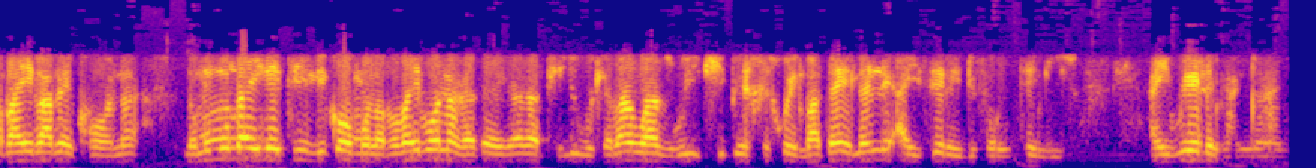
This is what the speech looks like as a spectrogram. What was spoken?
abaye babe khona noma umuntu ayilethile ikomo lapho bayibona ngathi ayikakaphili kuhle bakwazi ukuyikhipha erherhweni bathi "Hey, lele ayise-ready for ukuthengiswa. Ayibuyele kancane.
